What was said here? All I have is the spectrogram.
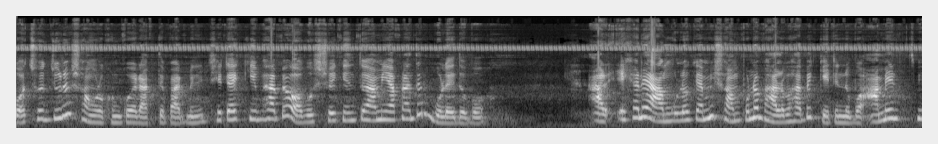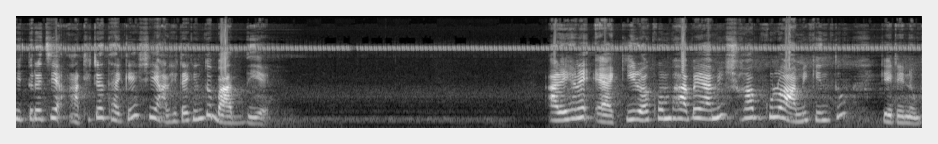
বছর জুড়ে সংরক্ষণ করে রাখতে পারবেন। সেটা কীভাবে, অবশ্যই কিন্তু আমি আপনাদের বলে দেবো। আর এখানে আমগুলোকে আমি সম্পূর্ণ ভালোভাবে কেটে নেব। আমের ভিতরে যে আঁঠিটা থাকে, সেই আঁঠিটা কিন্তু বাদ দিয়ে। আর এখানে একই রকমভাবে আমি সবগুলো আমি কিন্তু কেটে নেব।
